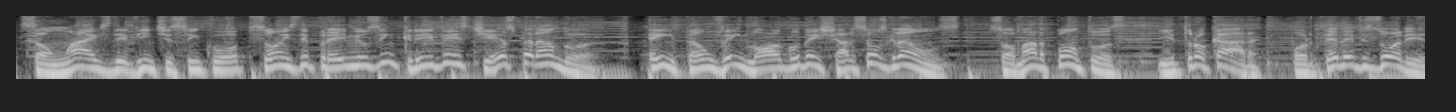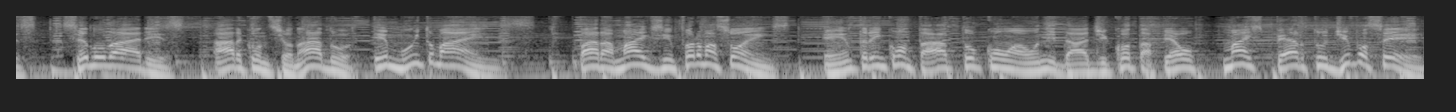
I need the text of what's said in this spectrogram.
São mais de 25 opções de prêmios incríveis te esperando. Então vem logo deixar seus grãos, somar pontos e trocar por televisores, celulares, ar-condicionado e muito mais. Para mais informações, entre em contato com a unidade Cotapel mais perto de você.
